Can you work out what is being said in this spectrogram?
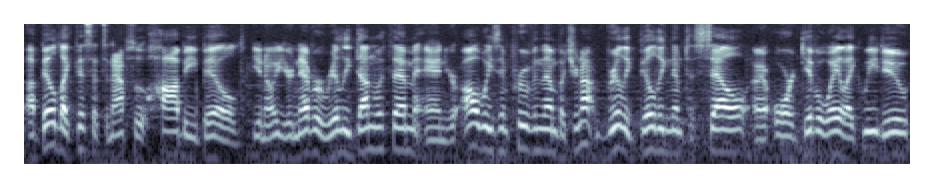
a, build like this that's an absolute hobby build, you know, you're never really done with them and you're always improving them, but you're not really building them to sell or, or give away like we do.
